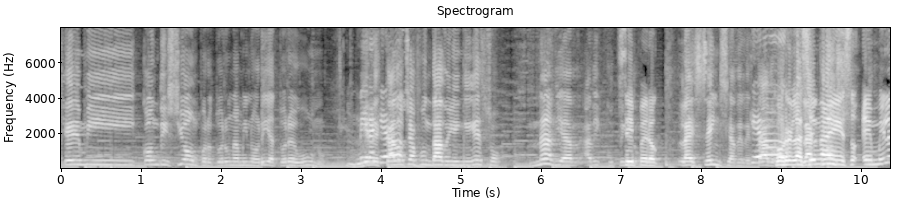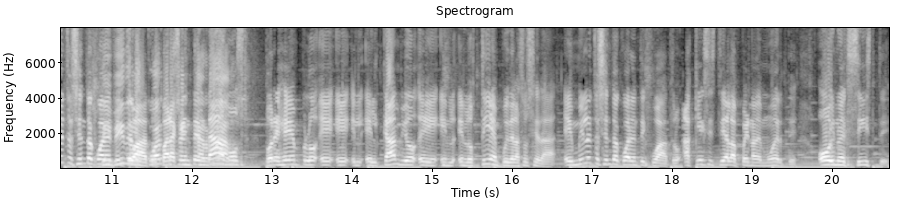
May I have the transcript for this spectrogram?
que mi condición, pero tú eres una minoría, tú eres uno. Mira, el quiero- Estado se ha fundado y en eso nadie ha, ha discutido Sí, pero la esencia del Estado. Con relación La a eso, en Divide los 1844, cuartos para que encarnados. entendamos, por ejemplo, eh, eh, el, el cambio eh, en, en los tiempos y de la sociedad, en 1844 aquí existía la pena de muerte, hoy no existe,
